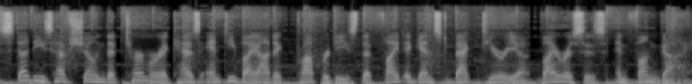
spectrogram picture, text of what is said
Studies have shown that turmeric has antibiotic properties that fight against bacteria, viruses, and fungi.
